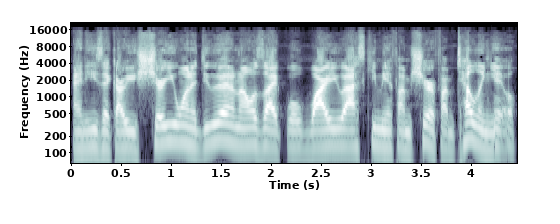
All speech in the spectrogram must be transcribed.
And he's like, Are you sure you want to do that? And I was like, Well, why are you asking me if I'm sure? If I'm telling you,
